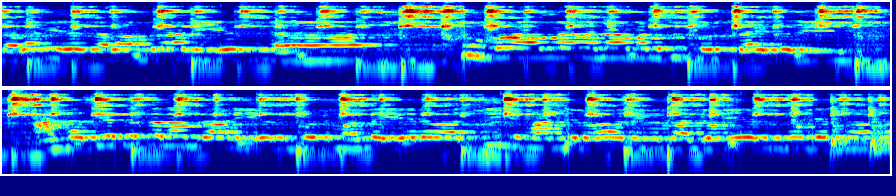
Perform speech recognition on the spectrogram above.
తల మీద తలంబ్రాలు వేసిన నా మనసు గుర్తవుతుంది అన్న చేత తలంబ్రాలు వేసుకొని మళ్ళీ ఏదో వచ్చి మందిలో నేను లగ్గం వేసుకుంటే మనం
